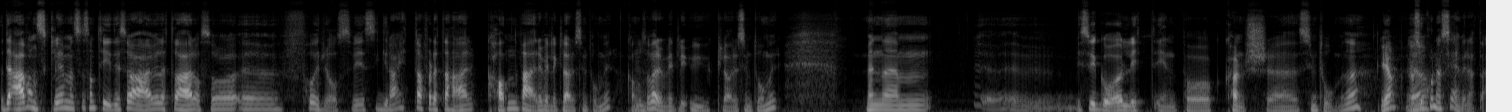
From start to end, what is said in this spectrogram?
Det er vanskelig, men så samtidig så er jo dette her også uh, forholdsvis greit, da. For dette her kan være veldig klare symptomer. Kan også Mm. være veldig uklare symptomer. Men ehm, eh, hvis vi går litt inn på kanskje symptomene Ja, altså Ja. Hvordan ser vi dette?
